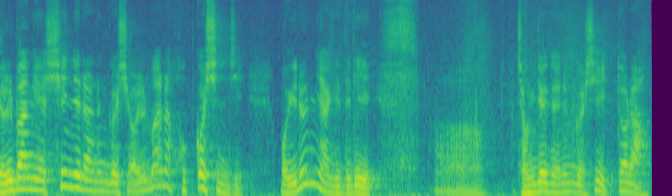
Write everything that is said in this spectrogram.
열방의 신이라는 것이 얼마나 헛것인지 뭐 이런 이야기들이 어, 전개되는 것이 있더라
